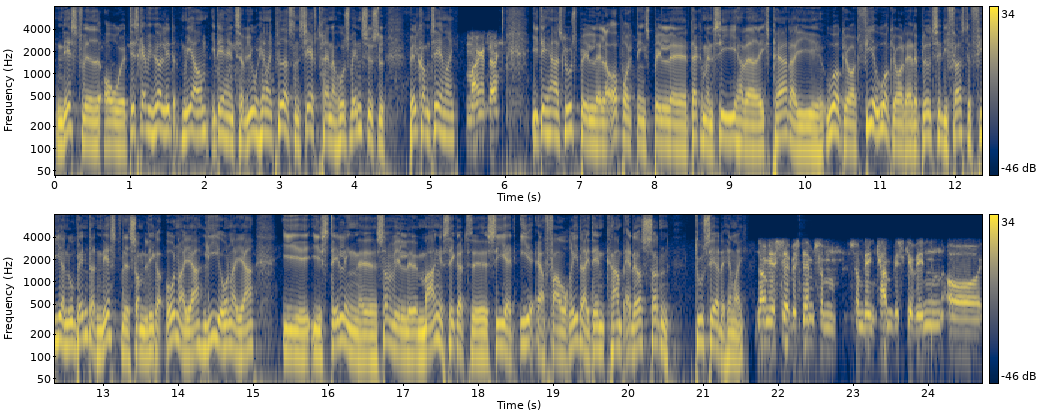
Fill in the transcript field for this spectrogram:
Næstved, og øh, det skal vi høre lidt mere om i det her interview. Henrik Pedersen, cheftræner hos Vendsyssel. Velkommen til, Henrik. Mange tak. I det her slutspil, eller oprykningsspil, øh, der kan man sige, at I har været eksperter i uafgjort. Fire uafgjort er det blevet til de første fire. Nu venter Næstved, som ligger under jer, lige under jer i, i stillingen. Øh, så vil mange sikkert sige, at I er favoritter i den kamp. Er det også sådan, du ser det, Henrik? Nå, men jeg ser bestemt, som, som det er en kamp, vi skal vinde, og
